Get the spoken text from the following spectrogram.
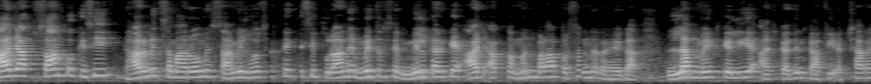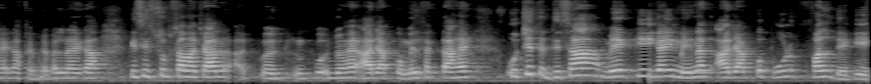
आज आप शाम को किसी धार्मिक समारोह में शामिल हो सकते हैं, किसी पुराने मित्र से मिल करके आज आपका मन बड़ा प्रसन्न रहेगा। लव मेट के लिए आज का दिन काफ़ी अच्छा रहेगा फेवरेबल रहेगा। किसी शुभ समाचार को जो है आज आपको मिल सकता है। उचित दिशा में की गई मेहनत आज आपको पूर्ण फल देगी।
